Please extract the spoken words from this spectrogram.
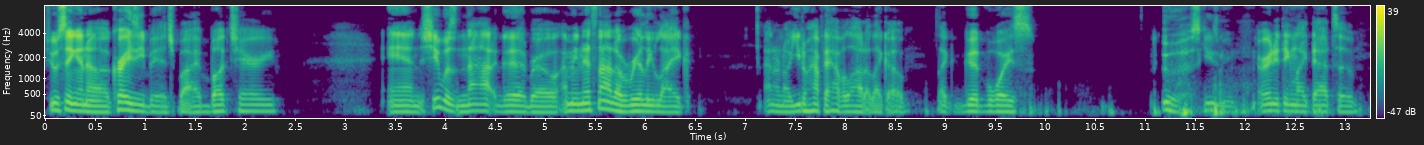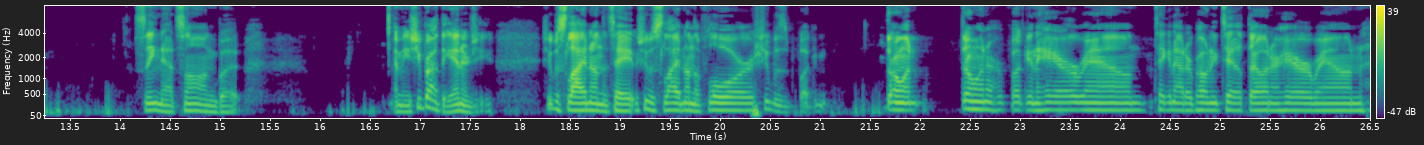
she was singing a "Crazy Bitch" by Buckcherry, and she was not good, bro. I mean, it's not a really like, I don't know. You don't have to have a lot of like a like a good voice, excuse me, or anything like that to sing that song, but I mean, she brought the energy. She was sliding on the tape. She was sliding on the floor. She was fucking throwing throwing her fucking hair around, taking out her ponytail, throwing her hair around.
